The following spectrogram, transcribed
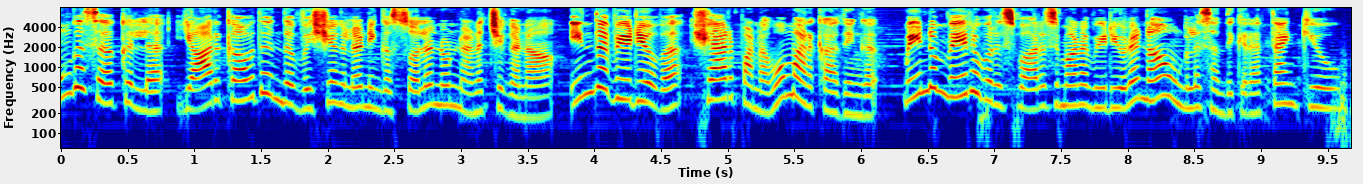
உங்க சர்க்கிள்ல யாருக்காவது இந்த விஷயங்களை நீங்க சொல்லணும்னு நினைச்சீங்கன்னா இந்த வீடியோவை ஷேர் பண்ணவும் மறக்காதீங்க. மீண்டும் வேறு ஒரு சுவாரஸ்யமான வீடியோல நான் உங்களை சந்திக்கிறேன். Thank you.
